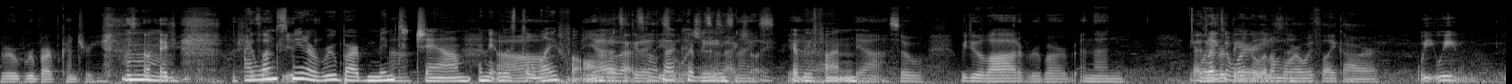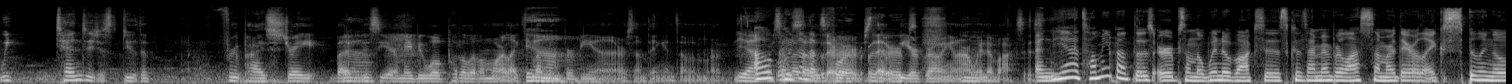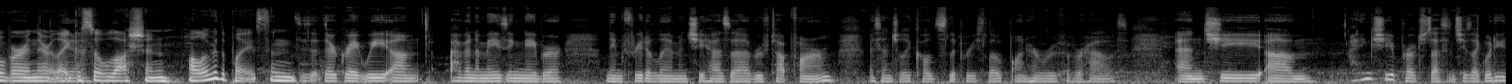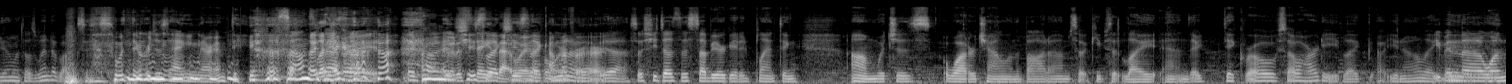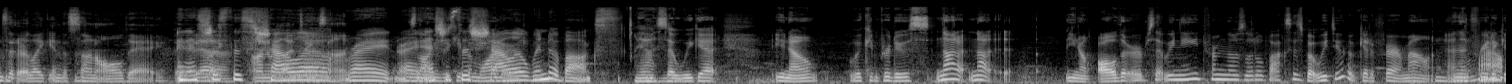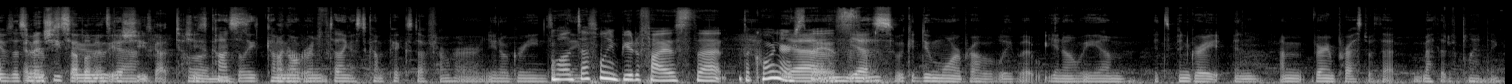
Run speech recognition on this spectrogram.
rhu- rhubarb country. Like, I it's once like- made a rhubarb mint jam, and it was Oh, delightful. Yeah, Oh, that's that a good idea. That could be- That's actually. nice. Could be fun. Yeah, so we do a lot of rhubarb, and then Yeah, I'd like to whatever work a little more with like our we we we tend to just do the fruit pies straight, but Yeah. this year maybe we'll put a little more like Yeah. lemon verbena or something in some of them. Or Yeah, Oh, some of done that those before herbs with that we are growing in our window boxes. And- Yeah, tell me about those herbs on the window boxes because I remember last summer they were like spilling over and they're like Yeah. so lush and all over the place. And They're great. We um, have an amazing neighbor named Frieda Lim, and she has a rooftop farm, essentially called Slippery Slope, on her roof of her house. And she, um, I think she approached us, and she's like, "What are you doing with those window boxes when they were just hanging there empty?" sounds like right. they probably would and have she's stayed like, that she's way like, I'm weren't gonna, for her. yeah. So she does this sub irrigated planting, um, which is a water channel in the bottom, so it keeps it light, and they they grow so hardy, like uh, you know, like Even they- the yeah. ones that are like in the sun all day. And it's Yeah. just this Unrelenting shallow, sun. right, right. long It's as just this them watered. shallow window box. Yeah, so we get, you know, we can produce not not you know all the herbs that we need from those little boxes, but we do get a fair amount. And then Frieda Wow. gives us And then she too, supplements 'cause yeah. she's got tons. She's constantly coming over roof. and telling us to come pick stuff from her, you know, greens. and Well, it definitely beautifies that the corner yeah, space. Yes, we could do more probably, but you know, we um, it's been great, and I'm very impressed with that method of planting.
